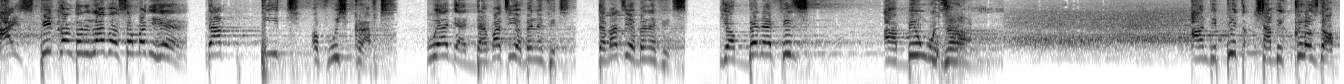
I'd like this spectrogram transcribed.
I speak unto the life of somebody here. That pit of witchcraft where they are diverting your benefits, diverting your benefits. Your benefits are being withdrawn and the pit shall be closed up.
